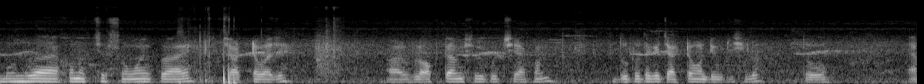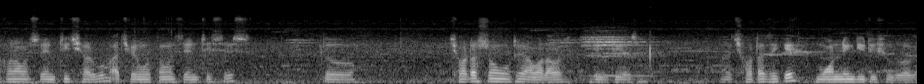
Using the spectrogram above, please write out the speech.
বন্ধুরা, এখন হচ্ছে সময় প্রায় চারটা বাজে। আর ব্লগটা আমি শুরু করছি এখন। দুটো থেকে চারটা আমার ডিউটি ছিল। তো এখন আমার সেন্ট্রি ছাড়বো। আজকের মতো আমার সেন্ট্রি শেষ। তো ছটার সময় উঠে আমার আবার ডিউটি আছে। মানে ছটা থেকে মর্নিং ডিউটি শুরু হবে।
